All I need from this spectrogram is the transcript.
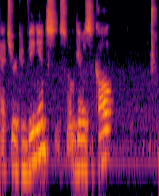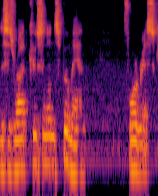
at your convenience. So give us a call. This is Rod Kuusinen, Spooman, for Risk.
